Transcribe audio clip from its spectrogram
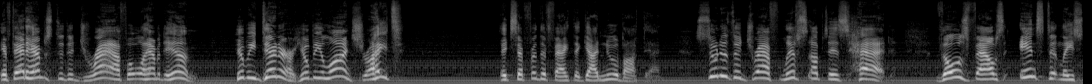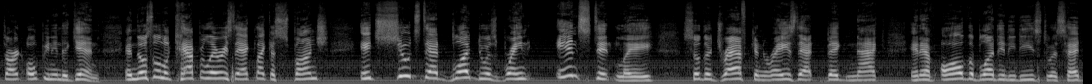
If that happens to the giraffe, what will happen to him? He'll be dinner, he'll be lunch, right? Except for the fact that God knew about that. Soon as the giraffe lifts up his head, those valves instantly start opening again. And those little capillaries, they act like a sponge. It shoots that blood to his brain instantly so the draft can raise that big neck and have all the blood that he needs to his head,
